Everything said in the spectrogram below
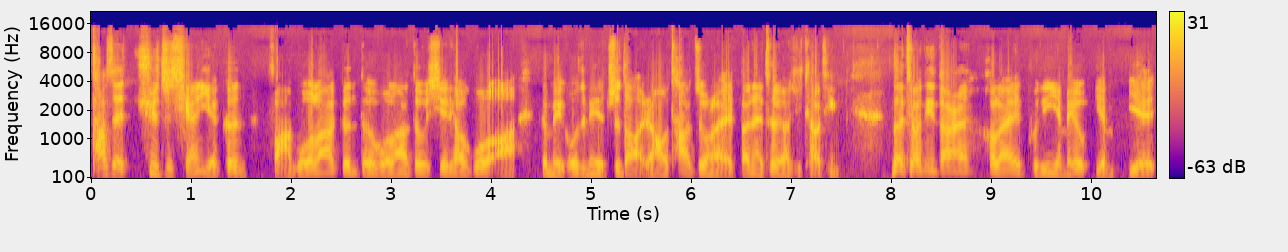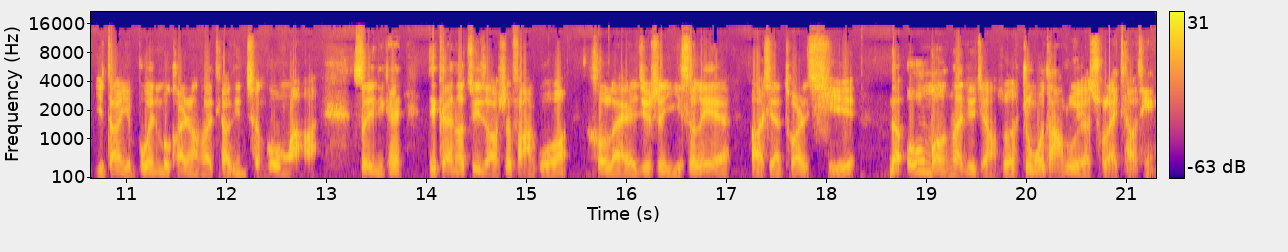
他在去之前也跟法国啦、跟德国啦都协调过啊，跟美国这边也知道，然后他就来班奈特要去调停。那调停当然后来普京也没有也也也当然也不会那么快让他调停成功了啊，所以你看你看到最早是法国。后来就是以色列啊，现在土耳其，那欧盟呢就讲说中国大陆要出来调停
